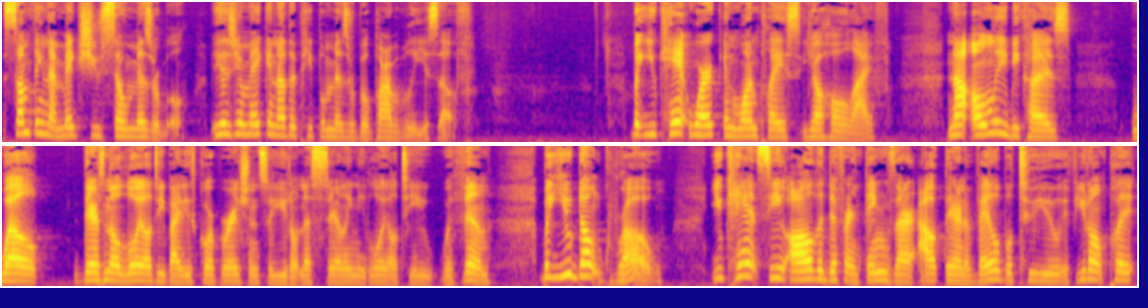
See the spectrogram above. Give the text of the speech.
something that makes you so miserable because you're making other people miserable, probably yourself. But you can't work in one place your whole life. Not only because, well, there's no loyalty by these corporations, so you don't necessarily need loyalty with them, but you don't grow. You can't see all the different things that are out there and available to you if you don't put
